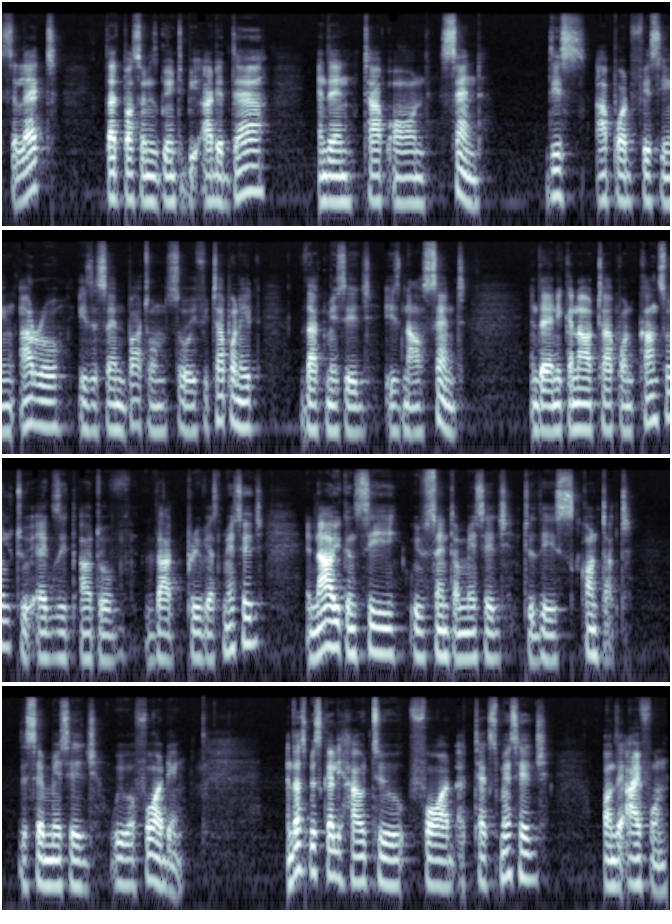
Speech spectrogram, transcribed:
Select. That person is going to be added there and then tap on send. This upward facing arrow is a send button. So if you tap on it, that message is now sent and then you can now tap on cancel to exit out of that previous message. And now you can see we've sent a message to this contact the same message we were forwarding. And that's basically how to forward a text message on the iPhone.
